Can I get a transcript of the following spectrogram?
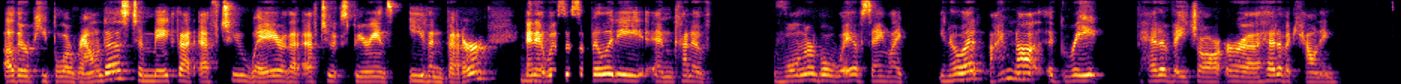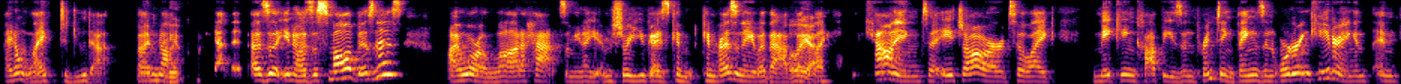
other people around us to make that F2 way or that F2 experience even better? Mm-hmm. And it was this ability and kind of vulnerable way of saying, like, you know what? I'm not a great head of HR or a head of accounting. I don't like to do that. I'm not at it. As a, you know, as a small business, I wore a lot of hats. I mean, I, am sure you guys can can resonate with that. Oh, but yeah. like accounting to HR to like making copies and printing things and ordering catering and and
